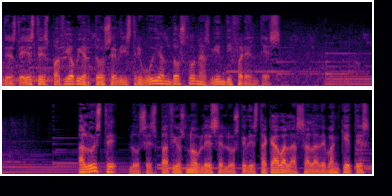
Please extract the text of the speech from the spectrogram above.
Desde este espacio abierto se distribuían dos zonas bien diferentes. Al oeste, los espacios nobles en los que destacaba la sala de banquetes,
